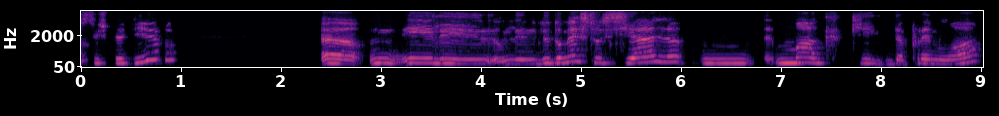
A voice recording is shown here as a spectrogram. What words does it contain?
si je peux dire. Euh, et le domaine social mm, manque, d'après moi,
